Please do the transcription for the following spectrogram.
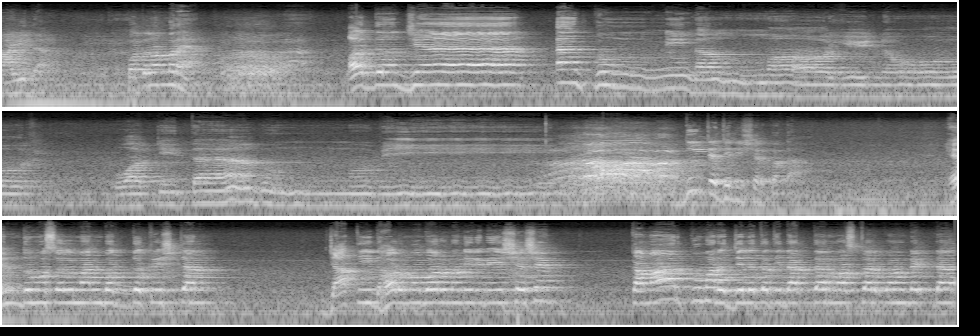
মাইদা কত নম্বর হ্যাঁ قد جاءكم من الله نور وكتاب مبين দুইটা জিনিসের কথা হিন্দু, মুসলমান, বৌদ্ধ, খ্রিস্টান, জাতি, ধর্ম, বর্ণ নির্বিশেষে কামার কুমার জেলে তাতি doctor, master conductor,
